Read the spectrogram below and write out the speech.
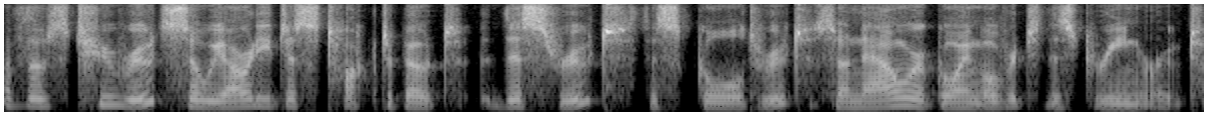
of those two routes. So we already just talked about this route, this gold route. So now we're going over to this green route.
